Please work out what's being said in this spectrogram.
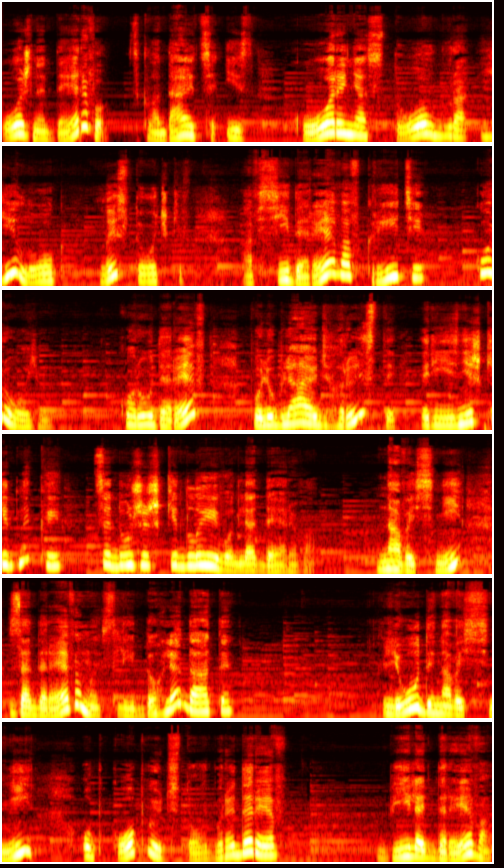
Кожне дерево складається із кореня, стовбура, гілок, листочків, а всі дерева вкриті корою. Кору дерев полюбляють гризти різні шкідники. Це дуже шкідливо для дерева. Навесні за деревами слід доглядати. Люди навесні обкопують стовбури дерев білять дерева,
